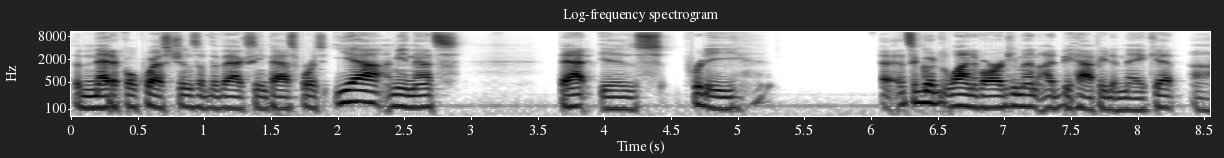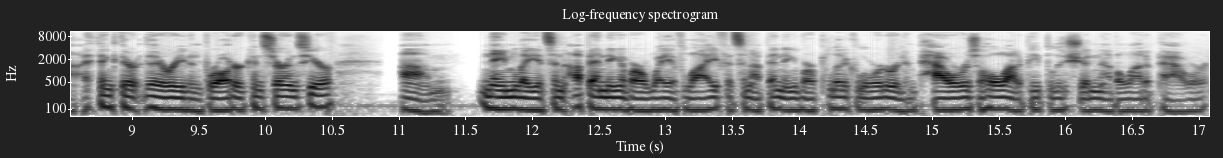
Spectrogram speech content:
the medical questions of the vaccine passports, yeah, I mean that's that is pretty. It's a good line of argument. I'd be happy to make it. Uh, I think there there are even broader concerns here. Um, namely, it's an upending of our way of life. It's an upending of our political order. It empowers a whole lot of people who shouldn't have a lot of power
